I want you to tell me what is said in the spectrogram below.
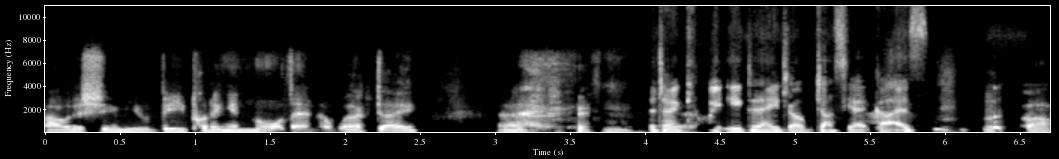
I would assume you would be putting in more than a workday. Uh, so don't yeah. quit your day job just yet, guys. oh,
